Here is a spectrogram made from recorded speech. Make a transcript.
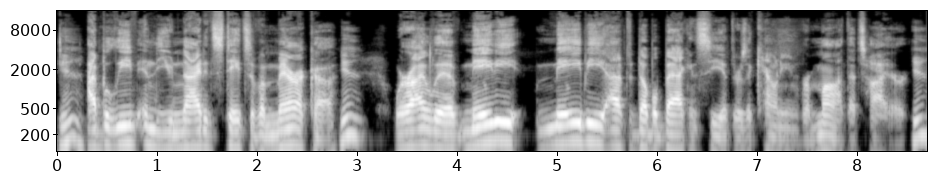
Yeah. I believe, in the United States of America, Yeah. where I live. Maybe, maybe I have to double back and see if there's a county in Vermont that's higher. Yeah.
